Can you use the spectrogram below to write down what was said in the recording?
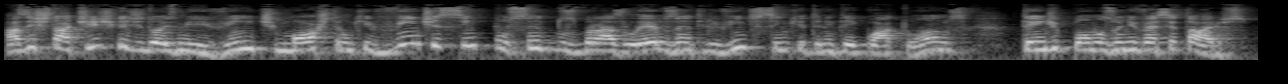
as estatísticas de 2020 mostram que 25% dos brasileiros entre 25 e 34 anos têm diplomas universitários.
